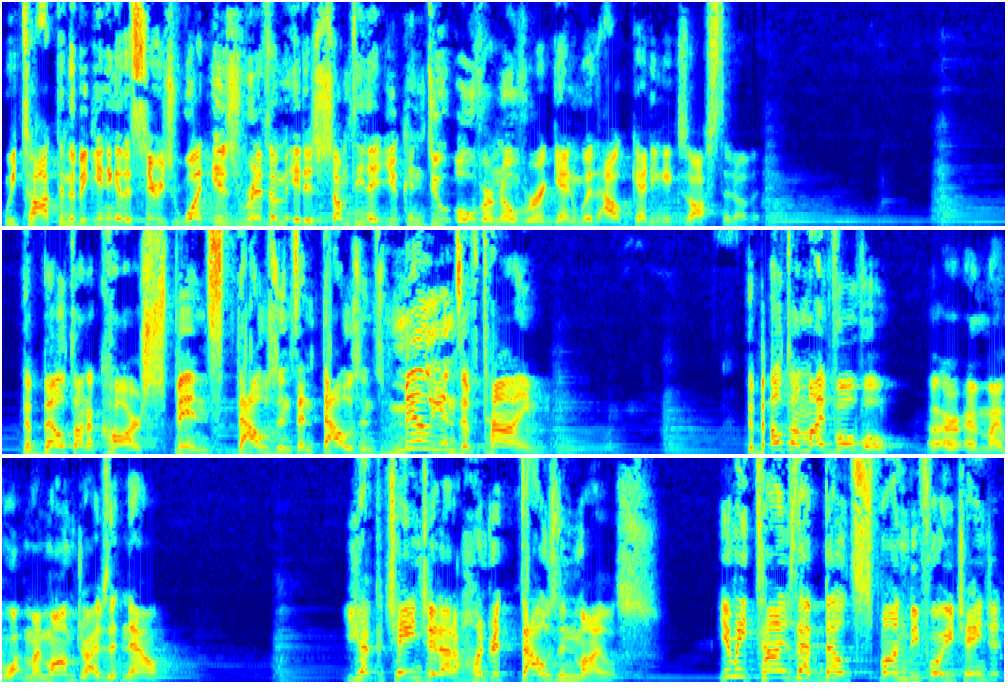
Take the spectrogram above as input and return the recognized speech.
we talked in the beginning of the series, what is rhythm? It is something that you can do over and over again without getting exhausted of it. The belt on a car spins thousands and thousands, millions of times. The belt on my Volvo, or, or my, my mom drives it now. You have to change it at 100,000 miles. You know how many times that belt spun before you change it?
